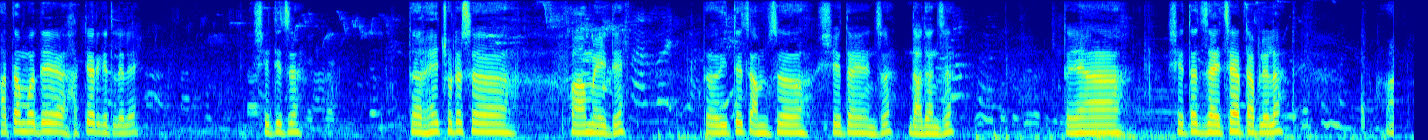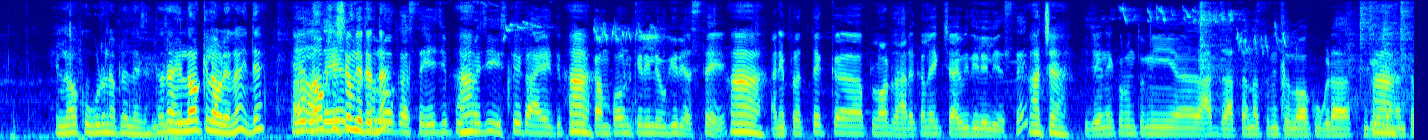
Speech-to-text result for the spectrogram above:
हातामध्ये हत्यार घेतलेलं आहे शेतीचं. तर हे छोटंसं फार्म आहे इथे. तर इथेच आमचं शेत आहे यांचं दादांचं. तर ह्या शेतात जायचं आहे आता आपल्याला. हे लॉक उघडून आपल्याला जायचं दादा हे लॉक लावले ना इथे? हे लॉक सिस्टम देतात ना? lock असते. ही जी पूर्ण जी इस्टेट आहे ती पूर्ण कंपाऊंड केलेली वगैरे असते. हा. आणि प्रत्येक प्लॉट धारकाला एक चावी दिलेली असते. अच्छा. जेणेकरून तुम्ही अं, आत जाताना तुम्ही तो लॉक उघडा. गेल्यानंतर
